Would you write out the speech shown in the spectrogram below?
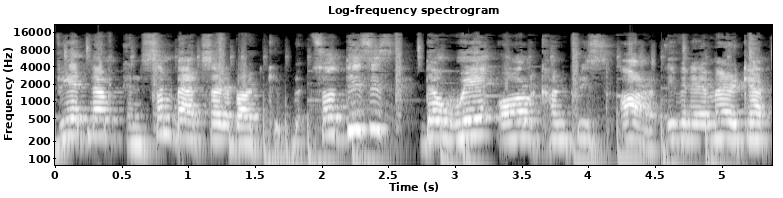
Vietnam and some bad side about Cuba. So this is the way all countries are. Even in America,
